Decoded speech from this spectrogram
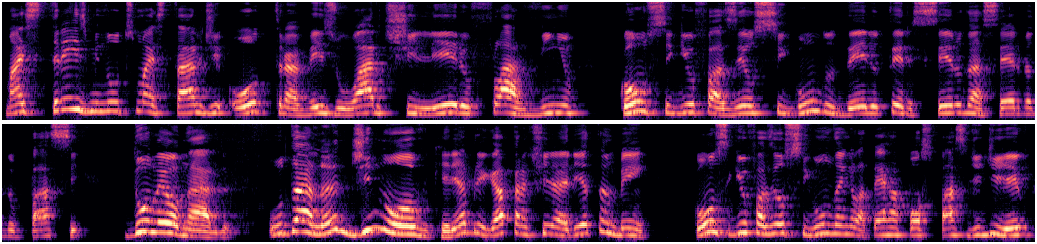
mas três minutos mais tarde, outra vez o artilheiro Flavinho conseguiu fazer o segundo dele, o terceiro da Sérvia do passe do Leonardo. O Darlan, de novo, queria brigar para a artilharia também. Conseguiu fazer o segundo da Inglaterra após passe de Diego,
